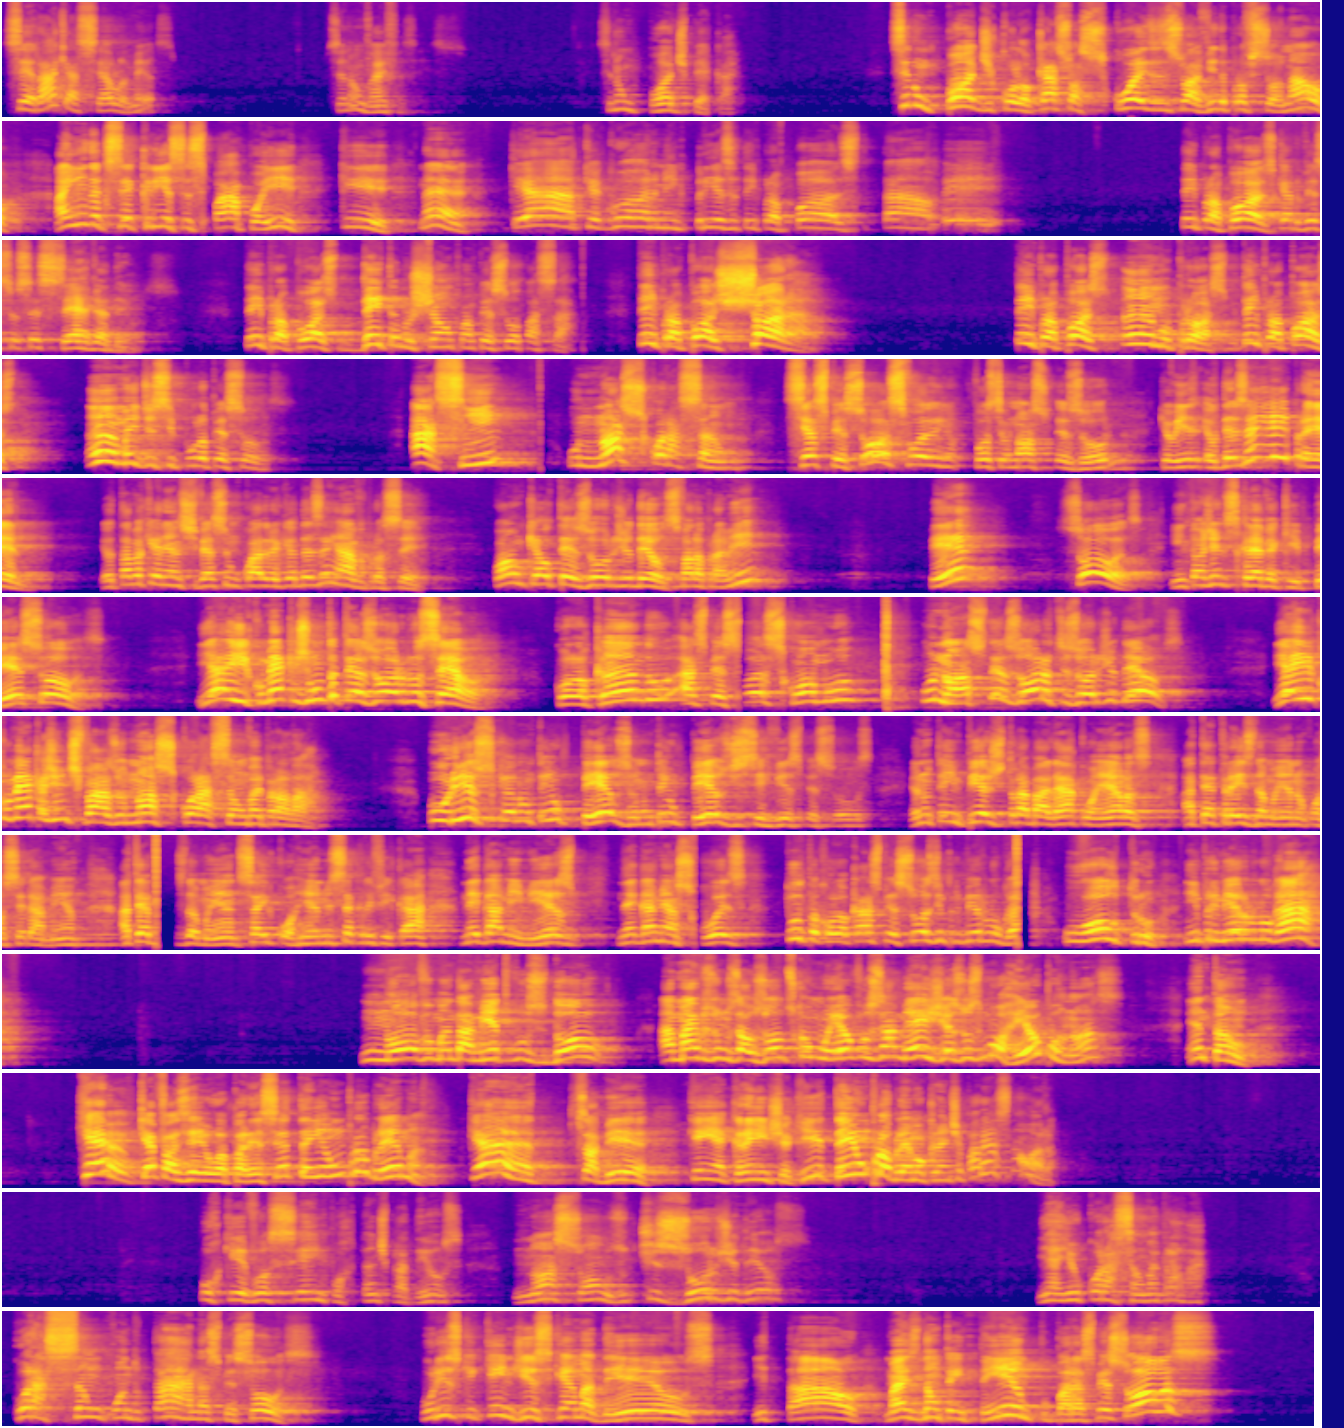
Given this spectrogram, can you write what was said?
Será que é a célula mesmo? Você não vai fazer isso. Você não pode pecar. Você não pode colocar suas coisas e sua vida profissional, ainda que você crie esses papos aí, que, né, que, ah, porque agora minha empresa tem propósito e tal. E, tem propósito? Quero ver se você serve a Deus. Tem propósito? Deita no chão para uma pessoa passar. Tem propósito? Chora. Tem propósito? Ama o próximo. Tem propósito? Ama e discipula pessoas. Assim, o nosso coração, se as pessoas fossem, fossem o nosso tesouro, que eu, eu desenhei para ele. Eu estava querendo, se tivesse um quadro aqui, eu desenhava para você. Qual que é o tesouro de Deus? Fala para mim. Pessoas. Então a gente escreve aqui, pessoas. E aí, como é que junta tesouro no céu? Colocando as pessoas como o nosso tesouro, o tesouro de Deus. E aí, como é que a gente faz? O nosso coração vai para lá. Por isso que eu não tenho peso, eu não tenho peso de servir as pessoas. Eu não tenho peso de trabalhar com elas até três da manhã no aconselhamento, até duas da manhã, de sair correndo, me sacrificar, negar a mim mesmo, negar minhas coisas, tudo para colocar as pessoas em primeiro lugar, o outro em primeiro lugar. Um novo mandamento vos dou, amai-vos uns aos outros como eu vos amei. Jesus morreu por nós. Então, quer, quer fazer eu aparecer? Tenha um problema. Quer saber quem é crente aqui? Tem um problema, o crente aparece na hora. Porque você é importante para Deus, nós somos o tesouro de Deus. E aí o coração vai para lá. Coração, quando está nas pessoas, por isso que quem diz que ama Deus e tal, mas não tem tempo para as pessoas,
